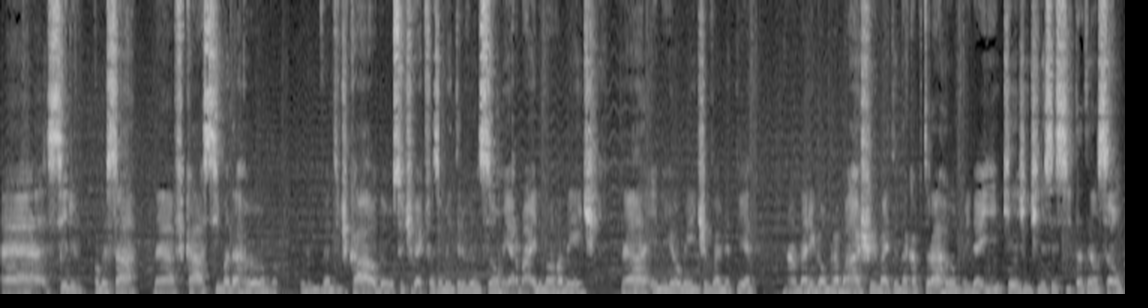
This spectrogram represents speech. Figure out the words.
é, se ele começar né, a ficar acima da rampa por um vento de cauda, ou se eu tiver que fazer uma intervenção e armar ele novamente, né, ele realmente vai meter né, o narigão para baixo e vai tentar capturar a rampa. E daí que a gente necessita atenção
